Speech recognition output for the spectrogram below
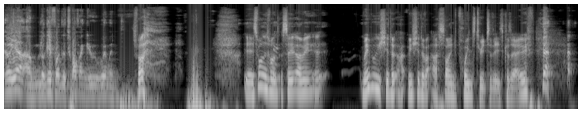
Oh yeah, I'm looking for the 12 Angry Women. yeah, it's one of those ones. So I mean, maybe we should have, we should have assigned points to each of these because if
